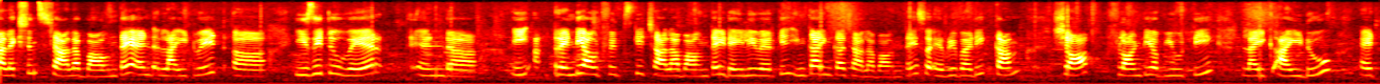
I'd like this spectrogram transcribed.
collections చాలా బాగుంటాయి. And light weight easy to wear and ఈ ట్రెండీ అవుట్ఫిట్స్కి చాలా బాగుంటాయి డైలీ వేర్కి ఇంకా ఇంకా చాలా బాగుంటాయి. So everybody come shop flaunt your beauty like I do at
